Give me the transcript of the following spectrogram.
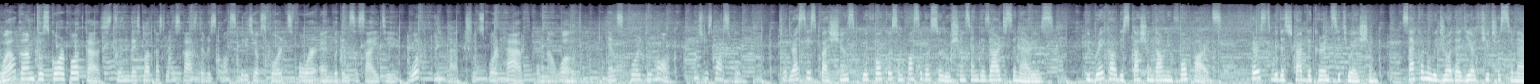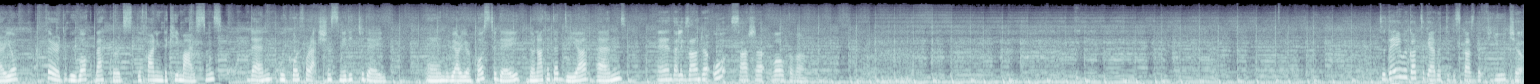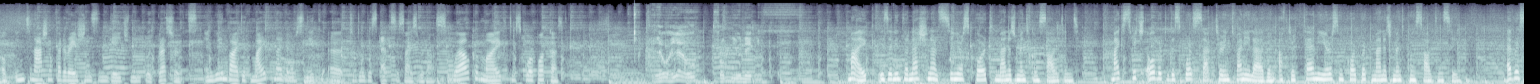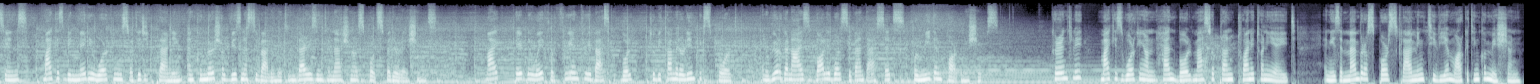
Welcome to Score Podcast. In this podcast, we discuss the responsibility of sports for and within society. What impact should sport have on our world? Can sport do more? Who's responsible? To address these questions, we focus on possible solutions and desired scenarios. We break our discussion down in four parts. First, we describe the current situation. Second, we draw the ideal future scenario. Third, we walk backwards, defining the key milestones. Then, we call for actions needed today. And we are your hosts today, Donata Taddia and And Alexandra O. Sasha Volkova. Today we got together to discuss the future of international federations' engagement with grassroots, and we invited Mike Naversnik uh, to do this exercise with us. Welcome, Mike, to Score Podcast. Hello, hello from Munich. Mike is an international senior sport management consultant. Mike switched over to the sports sector in 2011 after 10 years in corporate management consultancy. Ever since, Mike has been mainly working in strategic planning and commercial business development in various international sports federations. Mike paved the way for 3 and 3 basketball to become an Olympic sport and reorganized volleyball's event assets for media and partnerships. Currently, Mike is working on Handball Master Plan 2028 and is a member of Sports Climbing TV and Marketing Commission.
